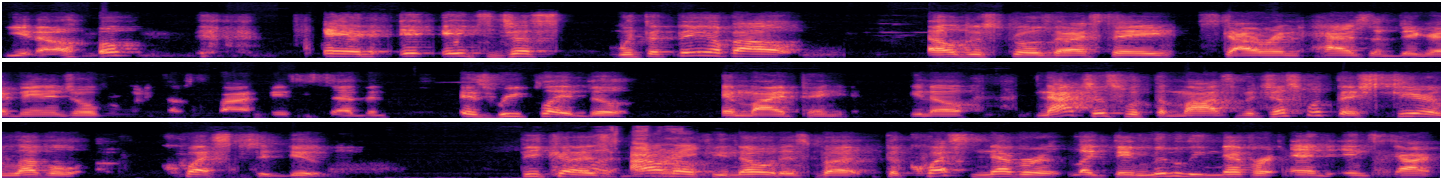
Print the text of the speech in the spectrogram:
you know? and it, it's just with the thing about Elder Scrolls that I say Skyrim has a bigger advantage over when it comes to Final Fantasy VII is replayability, in my opinion. You know, not just with the mods, but just with the sheer level of quests to do. Because I don't know if you noticed, but the quests never, like, they literally never end in Skyrim.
